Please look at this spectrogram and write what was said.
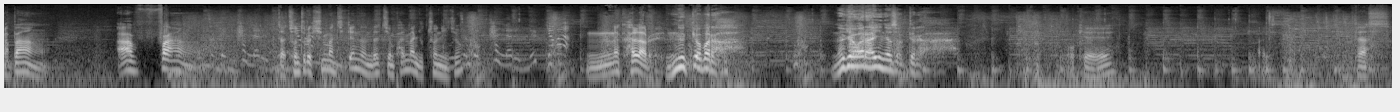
아 빵. 아 칼날을 자, 전투력 10만 찍겠는데 지금 8만 6천이죠? 무적의 칼날을 느껴봐라. 내 칼날을 느껴봐라. 느껴봐라 이 녀석들아. 오케이. 나이스. 됐어.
